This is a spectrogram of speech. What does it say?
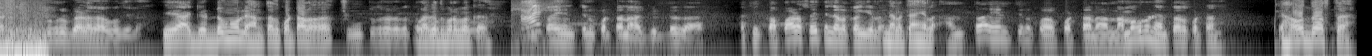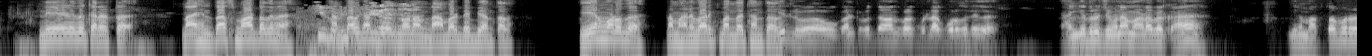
ಎಷ್ಟು ಕಿತ್ತಿದ್ರು ಬೆಳಗಾಗೋದಿಲ್ಲ. ಏ ಆ ಗಿಡ್ಡಗ್ ನೋಡ್ಲಿ ಅಂತದ್ ಕೊಟ್ಟಾಳು? ಚೂಟಿದ್ರ ರಗದ್ ಬರ್ಬೇಕ. ಅಂತ ಹೆಂಡತಿನ ಕೊಟ್ಟಾನ ಆ ಗಿಡ್ಡಗ ಆಕಿ ಕಪಾಳ ಸಹಿತ ನೆಲಕಂಗಿಲ್ಲ. ನೆಲಕಂಗಿಲ್ಲ. ಅಂತ ಹೆಂಡತಿನ ಕೊಟ್ಟಾನ ನಮಗೂ ಎಂತದ್ ಕೊಟ್ಟಾನ? ಹೌದ್ ದೋಸ್ತ ನೀ ಹೇಳಿದ ಕರೆಕ್ಟ್ ನಾ ಇಂತ ಸ್ಮಾರ್ಟ್ ಅದನ್ನ ಅಂತದ್ ಕಂಡ್ ನೋಡ ಡಾಂಬರ್ ಡೆಬ್ಬಿ ಅಂತದ ಏನ್ ಮಾಡೋದು? ನಮ್ಮ ಹಣೆಬಾರಿಕ್ ಬಂದೈತಿ ಅಂತ ಇಲ್ಲ ಅವು ಗಂಟು ಬಿದ್ದ ಅಂದ್ ಬಳಕ ಬಿಡ್ಲಾಕ್ ಬರೋದಿಲ್ಲ ಈಗ. ಹೆಂಗಿದ್ರು ಜೀವನ ಮಾಡಬೇಕಾ? ಇನ್ ಮತ್ತೊಬ್ರು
